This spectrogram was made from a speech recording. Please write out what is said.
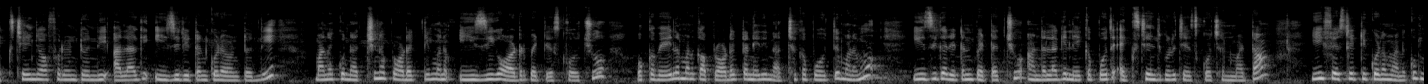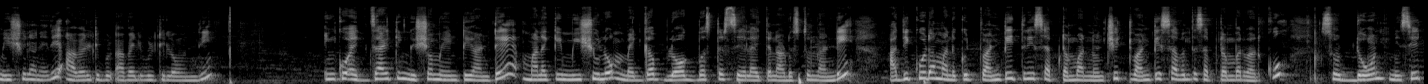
ఎక్స్చేంజ్ ఆఫర్ ఉంటుంది అలాగే ఈజీ రిటర్న్ కూడా ఉంటుంది. మనకు నచ్చిన ప్రోడక్ట్ని మనం ఈజీగా ఆర్డర్ పెట్టేసుకోవచ్చు. ఒకవేళ మనకు ఆ ప్రోడక్ట్ అనేది నచ్చకపోతే మనము ఈజీగా రిటర్న్ పెట్టచ్చు. అండ్ అలాగే లేకపోతే ఎక్స్చేంజ్ కూడా చేసుకోవచ్చు అనమాట ఈ ఫెసిలిటీ కూడా మనకు మీషోలో అనేది అవైలబుల్ అవైలబిలిటీలో ఉంది. ఇంకో ఎగ్జైటింగ్ విషయం ఏంటి అంటే మనకి మీషోలో మెగా బ్లాక్ బస్టర్ సేల్ అయితే నడుస్తుందండి. అది కూడా మనకు ట్వంటీ త్రీ సెప్టెంబర్ నుంచి ట్వంటీ సెవెంత్ సెప్టెంబర్ వరకు. సో డోంట్ మిస్ ఇట్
